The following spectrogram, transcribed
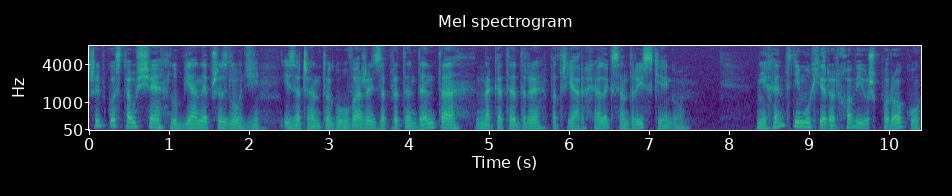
Szybko stał się lubiany przez ludzi i zaczęto go uważać za pretendenta na katedrę patriarchy aleksandryjskiego. Niechętnie mu hierarchowie już po roku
